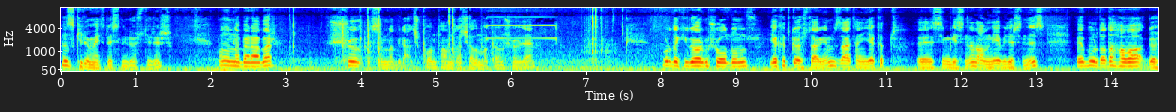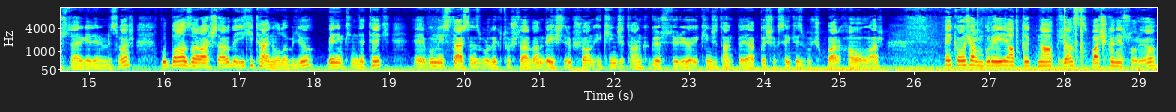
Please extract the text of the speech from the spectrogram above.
hız kilometresini gösterir. Bununla beraber şu kısımda birazcık kontağımızı açalım bakalım şöyle. Buradaki görmüş olduğunuz yakıt göstergemiz zaten yakıt e, simgesinden anlayabilirsiniz. Ve burada da hava göstergelerimiz var. Bu bazı araçlarda iki tane olabiliyor. Benimkinde tek. E, bunu isterseniz buradaki tuşlardan değiştirip şu an ikinci tankı gösteriyor. İkinci tankta yaklaşık 8,5 bar hava var. Peki hocam burayı yaptık. Ne yapacağız? Başka ne soruyor?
